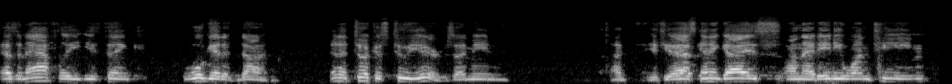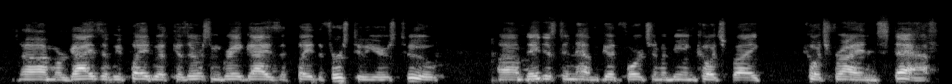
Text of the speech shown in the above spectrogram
as an athlete, you think we'll get it done, and it took us two years. I mean, if you ask any guys on that '81 team um, or guys that we played with, because there were some great guys that played the first two years too. Um, they just didn't have the good fortune of being coached by Coach Fry and staff.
